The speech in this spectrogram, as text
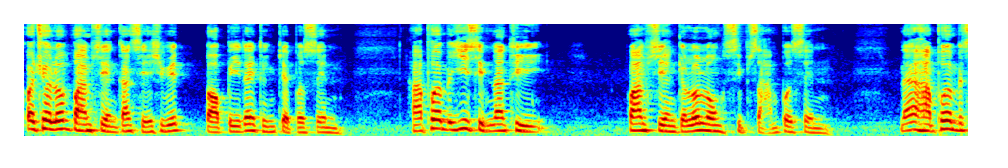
ก็ช่วยลดความเสี่ยงการเสียชีวิตต่อปีได้ถึง 7%หากเพิ่มไป 20 นาที ความเสี่ยงจะลดลง 13%และหากเพิ่มเป็น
